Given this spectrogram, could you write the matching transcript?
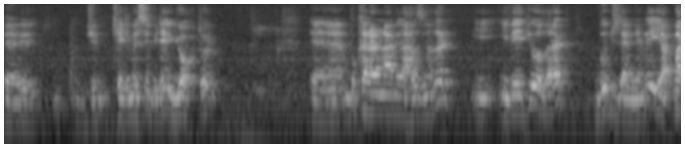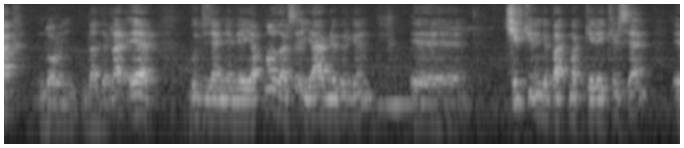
e, kelimesi bile yoktur. E, bu kararnameye hazineler ivedi olarak bu düzenlemeyi yapmak zorundadırlar. Eğer bu düzenlemeyi yapmazlarsa yarın öbür gün e, çift yönlü bakmak gerekirse e,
